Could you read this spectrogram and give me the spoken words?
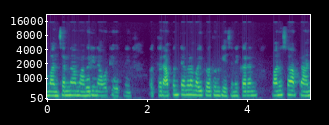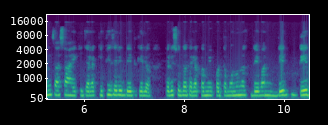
माणसांना माघारी नावं ठेवत नाहीत. तर आपण त्यावेळा वाईट वाटून घ्यायचं नाही. कारण माणूस हा प्राणीच असा आहे की ज्याला किती जरी देत गेलं तरी सुद्धा त्याला कमी पडतं. म्हणूनच देवान देत देत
